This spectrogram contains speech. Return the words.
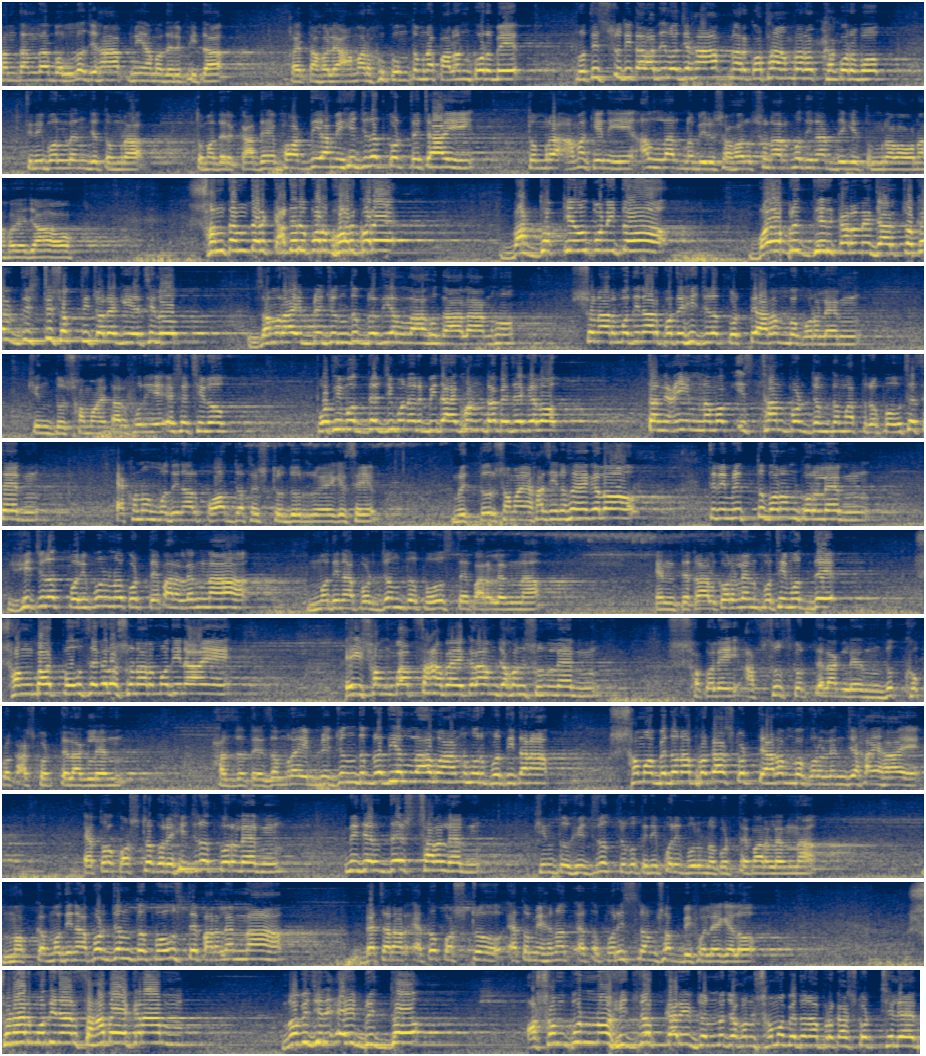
সন্তানরা বলল যে হ্যাঁ আপনি আমাদের পিতা। তাহলে আমার হুকুম তোমরা পালন করবে। প্রতিশ্রুতি তারা দিল যে হ্যাঁ আপনার কথা আমরা রক্ষা করব। তিনি বললেন যে, তোমরা তোমাদের কাঁধে ভর দিয়ে আমি হিজরত করতে চাই। তোমরা আমাকে নিয়ে আল্লাহর নবীর শহর সোনার মদিনার দিকে তোমরা রওনা হয়ে যাও। সন্তানদের কাদের উপর ভর করে? বার্ধক্যে উপনীত। বয়োবৃদ্ধির কারণে যার চোখের দৃষ্টি শক্তি চলে গিয়েছিল। জামরা ইবনে জুন্দুব রাদিয়াল্লাহু তাআলা সোনার মদিনার পথে হিজরত করতে আরম্ভ করলেন। কিন্তু সময় তার ফুরিয়ে এসেছিল। পথিমধ্যে জীবনের বিদায় ঘণ্টা বেজে গেল। তানঈম নামক স্থান পর্যন্ত মাত্র পৌঁছেছেন। এখনও মদিনার পথ যথেষ্ট দূর রয়ে গেছে। মৃত্যুর সময় হাজির হয়ে গেল। তিনি মৃত্যুবরণ করলেন। হিজরত পরিপূর্ণ করতে পারলেন না। মদিনা পর্যন্ত পৌঁছতে পারলেন না। এতেকাল করলেন পথিমধ্যে। সংবাদ পৌঁছে গেল সোনার মদিনায়। এই সংবাদ সাহাবাহাম যখন শুনলেন সকলেই আফসুস করতে লাগলেন, দুঃখ প্রকাশ করতে লাগলেন। হজরতে জমরা ইবনে জুন্দুব রাদিয়াল্লাহু আনহুর প্রতি তারা সমবেদনা প্রকাশ করতে আরম্ভ করলেন যে, হায় হায়, এত কষ্ট করে হিজরত করলেন, নিজের দেশ ছাড়লেন, কিন্তু হিজরতটুকু তিনি পরিপূর্ণ করতে পারলেন না। মক্কা, মদিনা পর্যন্ত পৌঁছতে পারলেন না। বেচারার এত কষ্ট, এত মেহনত, এত পরিশ্রম সব বিফলে গেল। সোনার মদিনার সাহাবাহাম নবীজির এই বৃদ্ধ অসম্পূর্ণ হিজরতকারীর জন্য যখন সমবেদনা প্রকাশ করছিলেন,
